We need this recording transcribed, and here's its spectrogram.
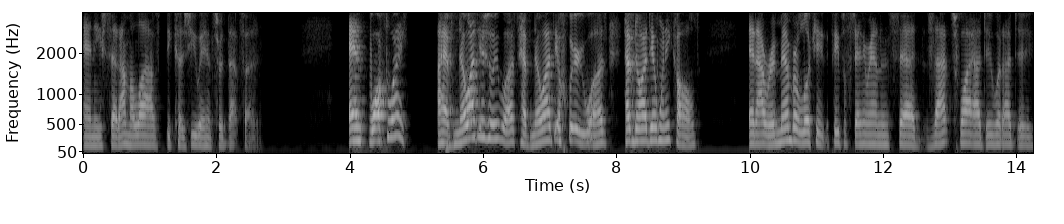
and he said i'm alive because you answered that phone and walked away. I have no idea who he was have no idea where he was have no idea when he called and i remember looking at the people standing around and said that's why i do what i do.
